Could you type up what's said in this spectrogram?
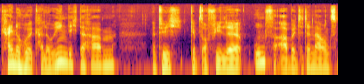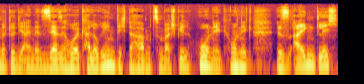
keine hohe Kaloriendichte haben. Natürlich gibt es auch viele unverarbeitete Nahrungsmittel, die eine sehr, sehr hohe Kaloriendichte haben, zum Beispiel Honig. Honig ist eigentlich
